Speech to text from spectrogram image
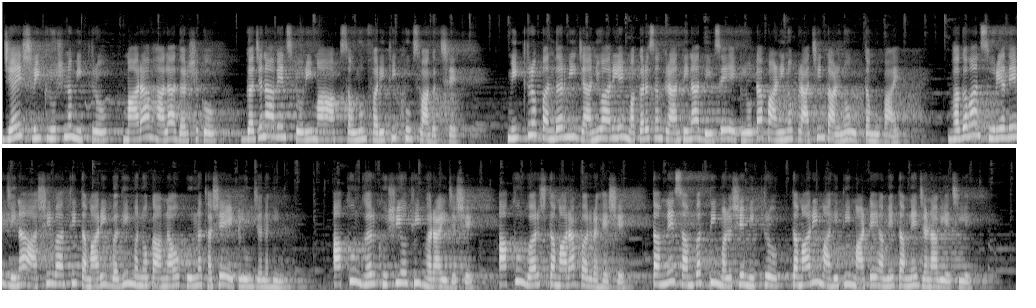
જય શ્રી કૃષ્ણ મિત્રો, મારા હાલા દર્શકો ગજનાબેન સ્ટોરીમાં આપ સૌનું ફરીથી ખૂબ સ્વાગત છે. મિત્રો, પંદરમી જાન્યુઆરીએ મકર સંક્રાંતિના દિવસે એક લોટા પાણીનો પ્રાચીન કાળનો ઉત્તમ ઉપાય. ભગવાન સૂર્યદેવજીના આશીર્વાદથી તમારી બધી મનોકામનાઓ પૂર્ણ થશે એટલું જ નહીં. આખું ઘર ખુશીઓથી ભરાઈ જશે. આખું વર્ષ તમારા પર રહેશે. તમને સંપત્તિ મળશે મિત્રો, તમારી માહિતી માટે અમે તમને જણાવીએ છીએ.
